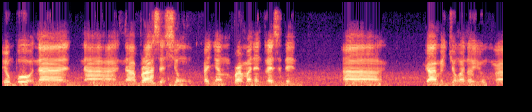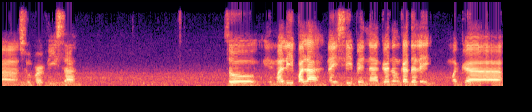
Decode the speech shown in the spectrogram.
Yung po na na na process yung kanyang permanent resident ah, gamit yung ano yung ah, super visa. So, mali pala naisipin na ganun kadali mag ah,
